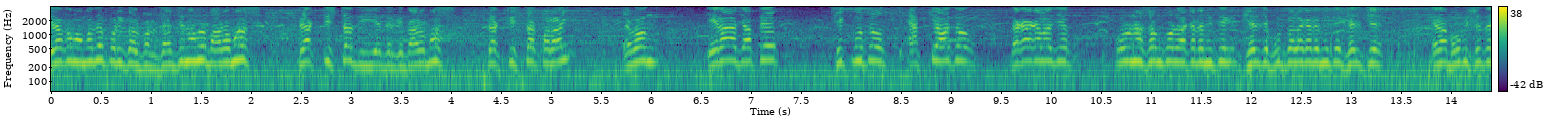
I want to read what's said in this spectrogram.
এরকম আমাদের পরিকল্পনা। যার জন্য আমরা বারো মাস প্র্যাকটিসটা দিই এদেরকে। বারো মাস প্র্যাকটিসটা করাই এবং এরা যাতে ঠিকমতো আজকে হয়তো দেখা গেল যে করুণাশঙ্কর একাডেমিতে খেলছে, ফুটবল একাডেমিতে খেলছে, এরা ভবিষ্যতে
